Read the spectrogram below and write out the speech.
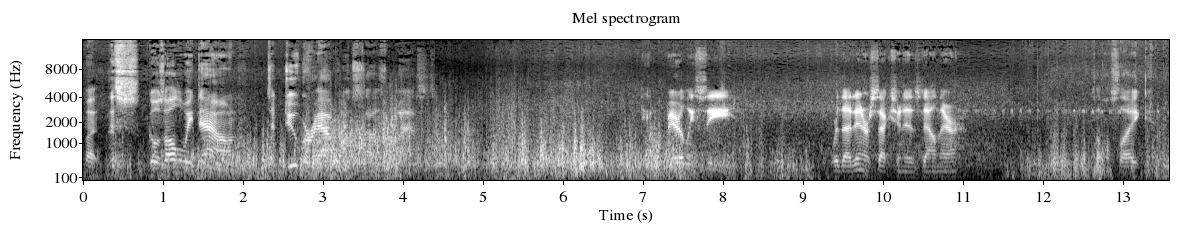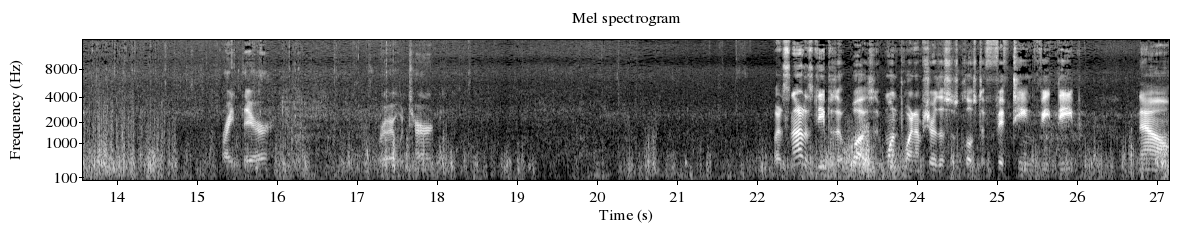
But this goes all the way down to Dueber Avenue Southwest. You can barely see where that intersection is down there. It's almost like right there where it would turn. but it's not as deep as it was. At one point, I'm sure this was close to 15 feet deep. Now,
